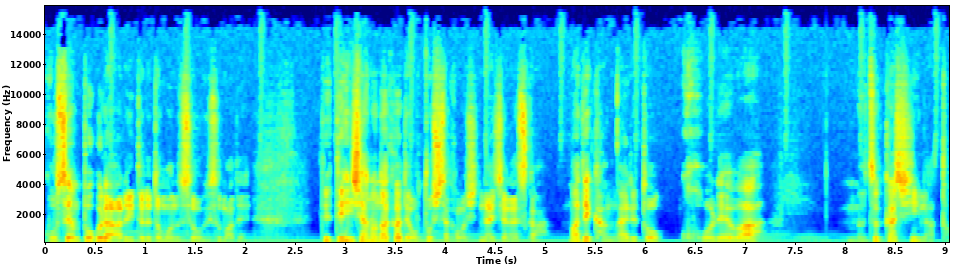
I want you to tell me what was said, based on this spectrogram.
5000歩ぐらい歩いてると思うんですよ、オフィスまで。で、電車の中で落としたかもしれないじゃないですか。まで考えると、これは難しいなと。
